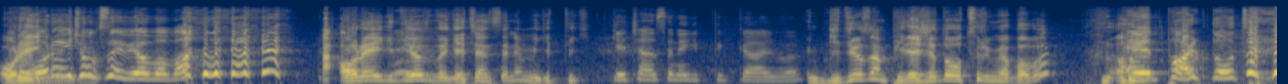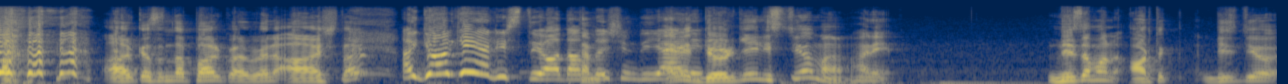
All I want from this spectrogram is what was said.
Oraya Orayı gidin diyor. çok seviyor baba. Ha, oraya gidiyoruz da geçen sene mi gittik? Geçen sene gittik galiba. Gidiyoruz ama plaja da oturmuyor baba. Evet parkta otur. Arkasında park var böyle ağaçlar. ha gölge yer istiyor adam Tamam. da şimdi yani. Evet gölge el istiyor ama hani ne zaman artık biz diyor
